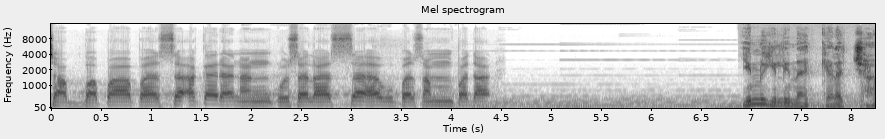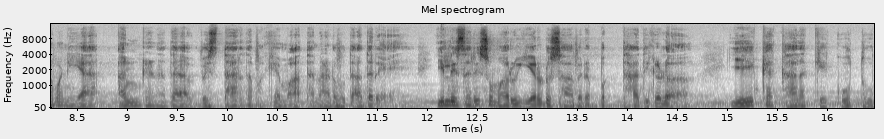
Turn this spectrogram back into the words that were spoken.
सब्बपापस्य अकरणं कुशलस्य उपसम्पदा ಇನ್ನು ಇಲ್ಲಿನ ಕೆಳ ಛಾವಣಿಯ ಅಂಗಣದ ವಿಸ್ತಾರದ ಬಗ್ಗೆ ಮಾತನಾಡುವುದಾದರೆ, ಇಲ್ಲಿ ಸರಿಸುಮಾರು ಎರಡು ಸಾವಿರ ಭಕ್ತಾದಿಗಳು ಏಕಕಾಲಕ್ಕೆ ಕೂತು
